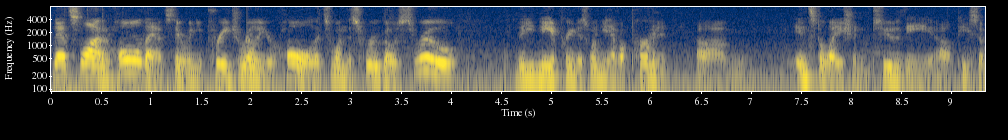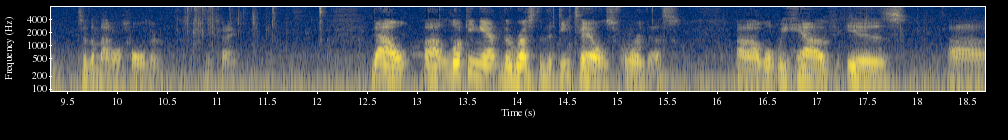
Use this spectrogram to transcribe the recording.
that slotted hole that's there when you pre-drill your hole, it's when the screw goes through. The neoprene is when you have a permanent um, installation to the uh, piece of to the metal holder. Okay. Now, uh, looking at the rest of the details for this, uh, what we have is, uh,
